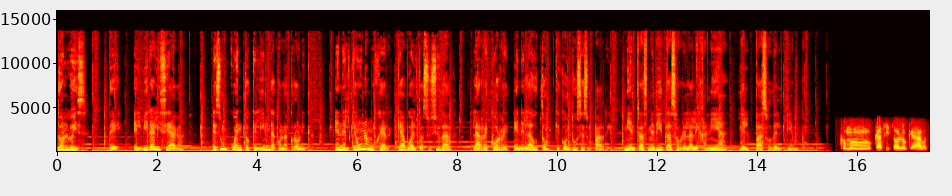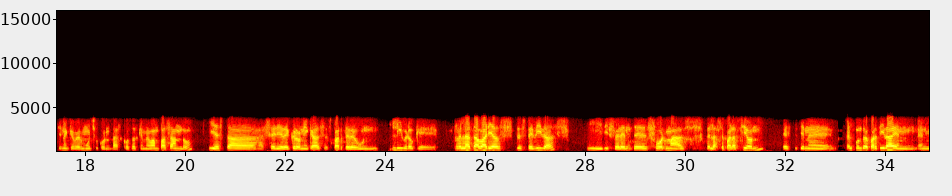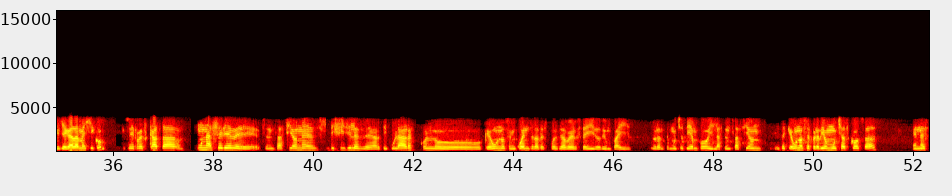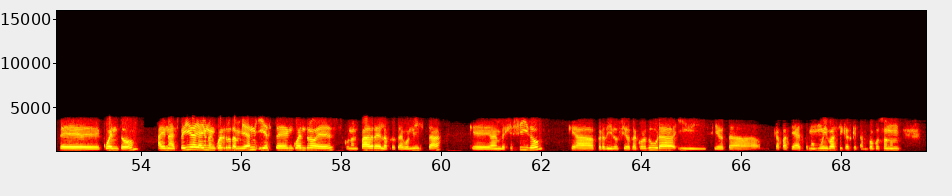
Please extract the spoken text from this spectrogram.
Don Luis, de Elvira Liceaga, es un cuento que linda con la crónica, en el que una mujer que ha vuelto a su ciudad la recorre en el auto que conduce su padre, mientras medita sobre la lejanía y el paso del tiempo. Como casi todo lo que hago tiene que ver mucho con las cosas que me van pasando y esta serie de crónicas es parte de un libro que relata varias despedidas y diferentes formas de la separación. Este tiene el punto de partida en, en mi llegada a México. Se rescata una serie de sensaciones difíciles de articular con lo que uno se encuentra después de haberse ido de un país durante mucho tiempo y la sensación de que uno se perdió muchas cosas en este cuento. Hay una despedida y hay un encuentro también y este encuentro es con el padre de la protagonista que ha envejecido, que ha perdido cierta cordura y cierta capacidades como muy básicas que tampoco son un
